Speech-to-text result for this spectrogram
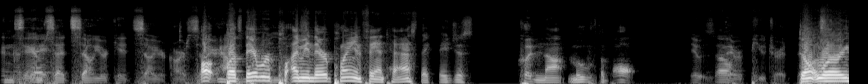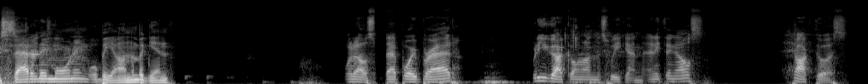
And Sam Okay. said, "Sell your kids, sell your cars, sell Oh, your house." but they were. Pl- I mean, they were playing fantastic. They just could not move the ball. It was, so- they were putrid. They Don't worry. Saturday morning we'll be on them again. What else, Bet Boy Brad? What do you got going on this weekend? Anything else? Talk to us.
